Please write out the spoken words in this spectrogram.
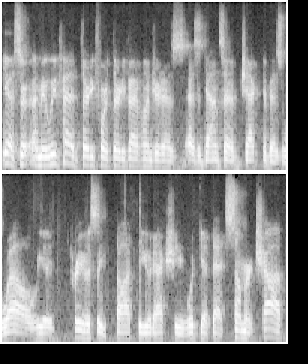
Yeah, so I mean, we've had 34, 3,500 as, as a downside objective as well. We had previously thought that you would actually would get that summer chop,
